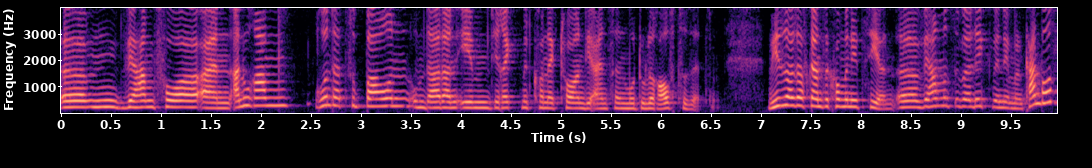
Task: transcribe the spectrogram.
Ähm, wir haben vor, einen Alurahmen runterzubauen, um da dann eben direkt mit Konnektoren die einzelnen Module raufzusetzen. Wie soll das Ganze kommunizieren? Äh, wir haben uns überlegt, wir nehmen einen CAN-Bus,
